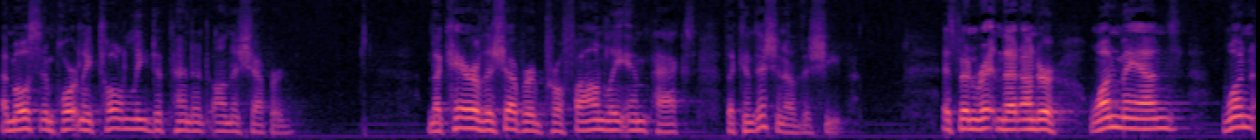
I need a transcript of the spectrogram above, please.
and most importantly, totally dependent on the shepherd. The care of the shepherd profoundly impacts the condition of the sheep. It's been written that under one man's one,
